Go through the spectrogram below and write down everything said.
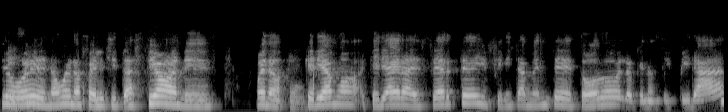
Qué bueno, bueno, felicitaciones. Bueno, queríamos, quería agradecerte infinitamente todo lo que nos inspirás,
